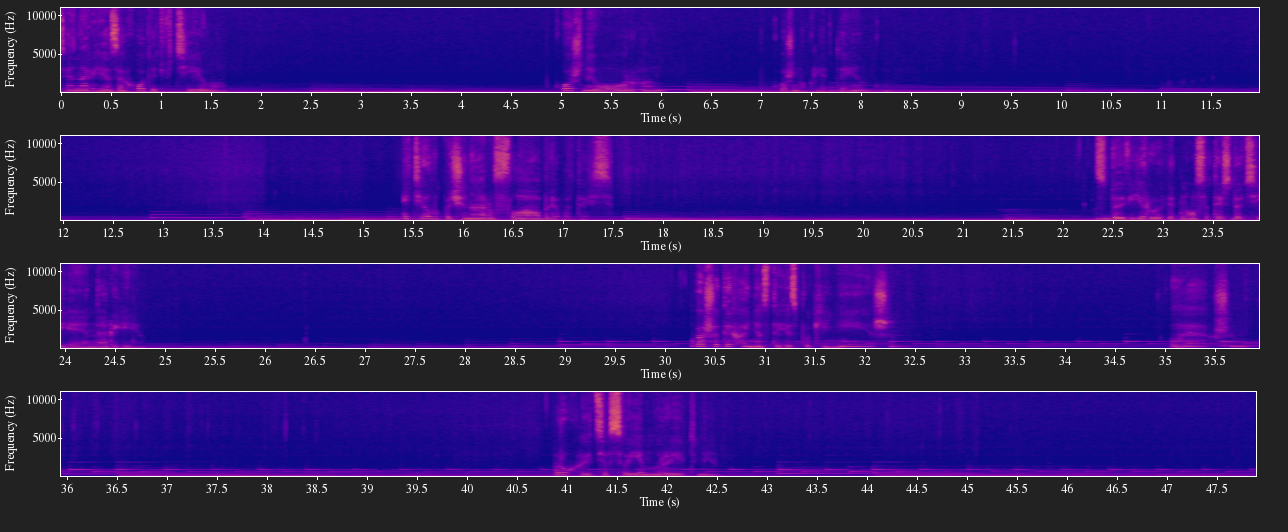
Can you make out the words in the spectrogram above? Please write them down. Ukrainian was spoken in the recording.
Ця енергія заходить в тіло, в кожний орган, в кожну клітинку. і тіло починає розслаблюватись. З довірою відноситись до цієї енергії. Ваше дихання стає спокійнішим, легшим. Рухається в своєму ритмі.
